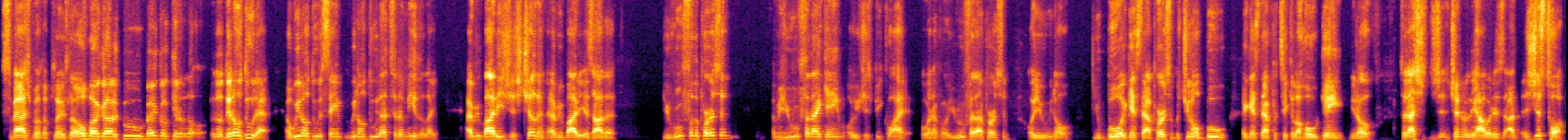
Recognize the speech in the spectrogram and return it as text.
Smash Brother players. Like, oh my god, boo, man, go get it. No, no, they don't do that, and we don't do the same. We don't do that to them either. Like, everybody's just chilling. Everybody is either you root for the person I mean, you root for that game, or you just be quiet, or whatever. Or you root for that person, or you, you know, you boo against that person, but you don't boo against that particular whole game. You know, so that's g- generally how it is. I, it's just talk.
